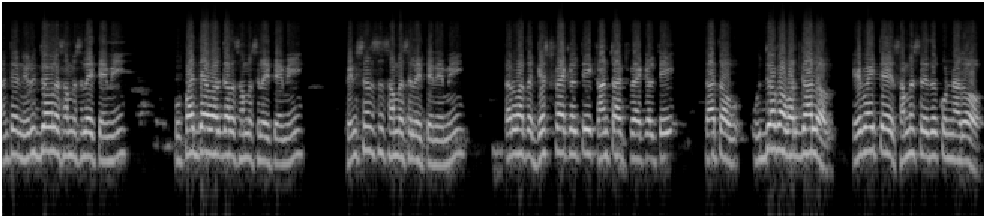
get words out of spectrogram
అంటే నిరుద్యోగుల సమస్యలు అయితేమి ఉపాధ్యాయ వర్గాల సమస్యలు అయితేమి పెన్షనర్స్ సమస్యలు అయితేనేమి తర్వాత గెస్ట్ ఫ్యాకల్టీ కాంట్రాక్ట్ ఫ్యాకల్టీ తర్వాత ఉద్యోగ వర్గాలు ఏవైతే సమస్యలు ఎదుర్కొన్నారో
